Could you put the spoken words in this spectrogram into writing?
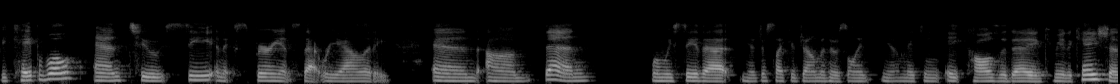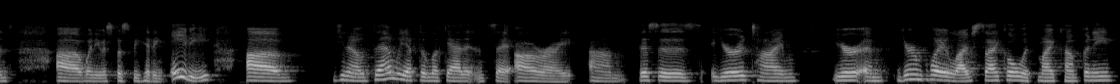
be capable and to see and experience that reality. And um, then when we see that, you know, just like your gentleman who's only, you know, making eight calls a day in communications uh, when he was supposed to be hitting 80, um, you know, then we have to look at it and say, all right, um, this is your time your um, your employee life cycle with my company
